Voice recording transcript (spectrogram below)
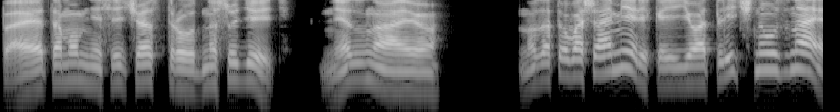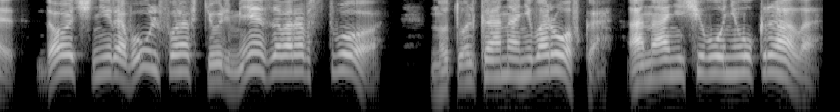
Поэтому мне сейчас трудно судить. Не знаю. Но зато ваша Америка ее отлично узнает. Дочь Нира Вульфа в тюрьме за воровство. Но только она не воровка. Она ничего не украла.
